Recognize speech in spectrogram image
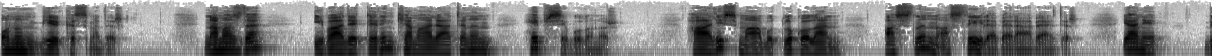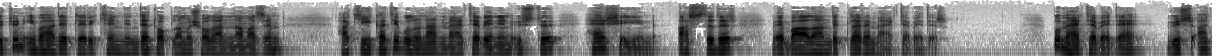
onun bir kısmıdır. Namazda ibadetlerin kemalatının hepsi bulunur. Halis mabutluk olan aslın aslı ile beraberdir. Yani bütün ibadetleri kendinde toplamış olan namazın hakikati bulunan mertebenin üstü her şeyin aslıdır ve bağlandıkları mertebedir. Bu mertebede vüs'at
